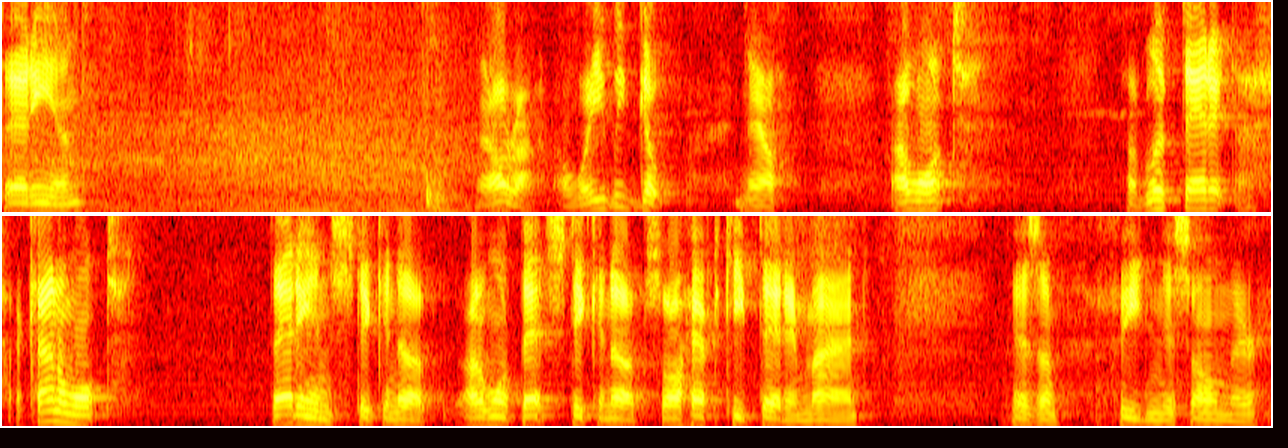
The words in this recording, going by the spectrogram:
That end all right, away we go. Now, I want, I've looked at it, I kind of want that end sticking up. I don't want that sticking up, so I'll have to keep that in mind as I'm feeding this on there.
